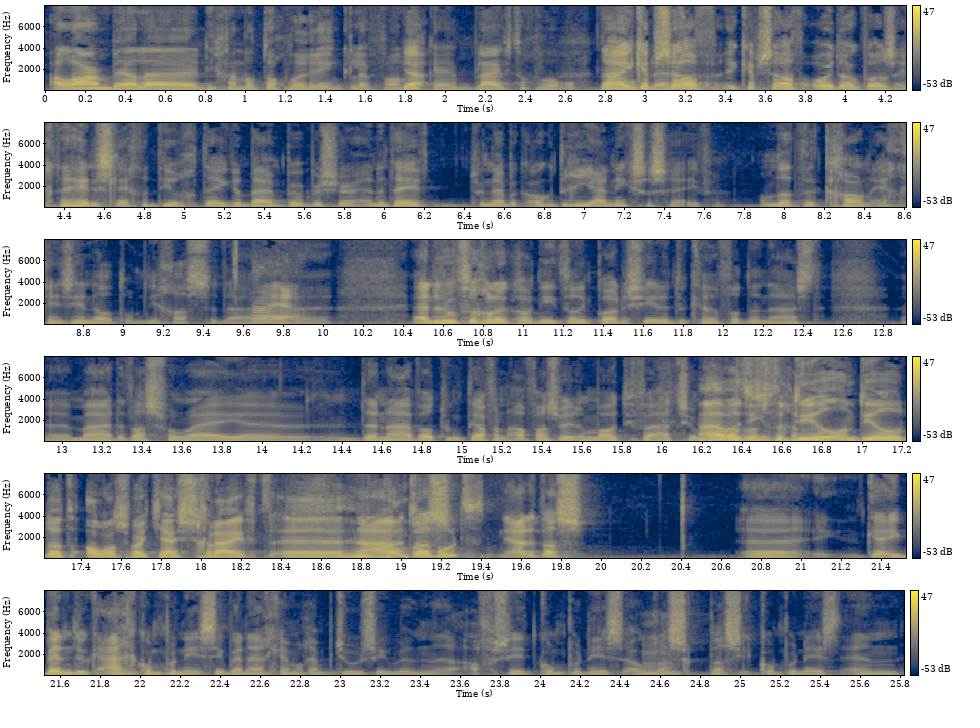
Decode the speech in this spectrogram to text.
alarmbellen, die gaan dan toch wel rinkelen. Van Ja. oké, blijf toch wel op Nou, ik heb, zelf, ik heb zelf ooit ook wel eens echt een hele slechte deal getekend bij een publisher. En het heeft, toen heb ik ook drie jaar niks geschreven. Omdat ik gewoon echt geen zin had om die gasten daar... Nou ja. eh, en dat hoefde gelukkig ook niet, want ik produceerde natuurlijk heel veel daarnaast. Eh, maar dat was voor mij eh, daarna wel, toen ik daarvan af was, weer een motivatie om... Maar wat was de deal? Een deal dat alles wat jij schrijft eh hun nou, kant het op was, moet? Ja, dat was. Eh, ik- kijk, ik ben natuurlijk eigenlijk componist. Ik ben eigenlijk helemaal geen producer. Ik ben afgestudeerd componist, ook was klassiek componist. En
